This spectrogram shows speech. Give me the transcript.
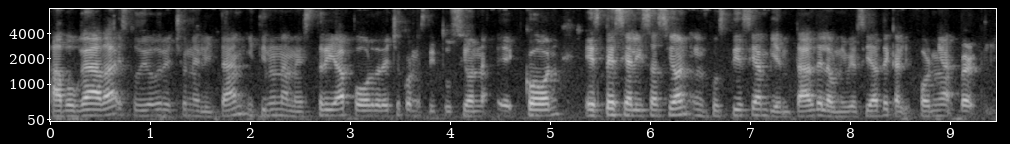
abogada, estudió Derecho en el ITAM y tiene una maestría por Derecho con Institución eh, con especialización en Justicia Ambiental de la Universidad de California, Berkeley.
